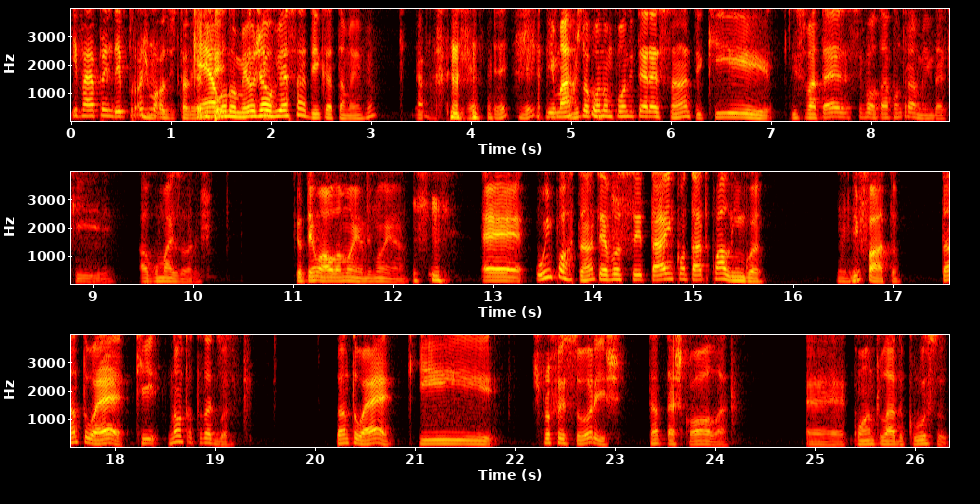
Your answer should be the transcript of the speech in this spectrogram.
e vai aprender por osmose, tá Quem é ligado? aluno meu já ouviu essa dica também, viu? E Marcos tocou num ponto interessante que isso vai até se voltar contra mim daqui algumas horas. Que eu tenho aula amanhã de manhã. É, o importante é você estar em contato com a língua. De fato. Tanto é que. Não, tá, tá de boa. Tanto é que os professores, tanto da escola é, quanto lá do curso,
